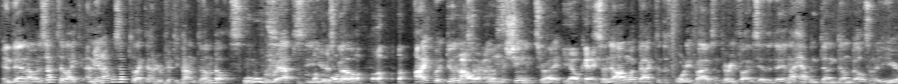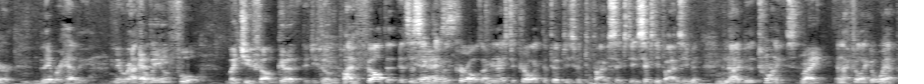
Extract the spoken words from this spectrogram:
And then I was up to like, I mean, I was up to like 150 pound dumbbells for reps years ago. I quit doing them. I started doing machines, right? Yeah, okay. So now I went back to the 45s and 35s the other day, and I haven't done dumbbells in a year. They were heavy. Mm-hmm. They were heavy. I heavy. felt like a fool. But you felt good. Did you feel the pump? I felt it. It's the same thing with curls. I mean, I used to curl like the 50s, 55s, 60s, 65s even, and now I do the 20s. right. And I feel like a wimp.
